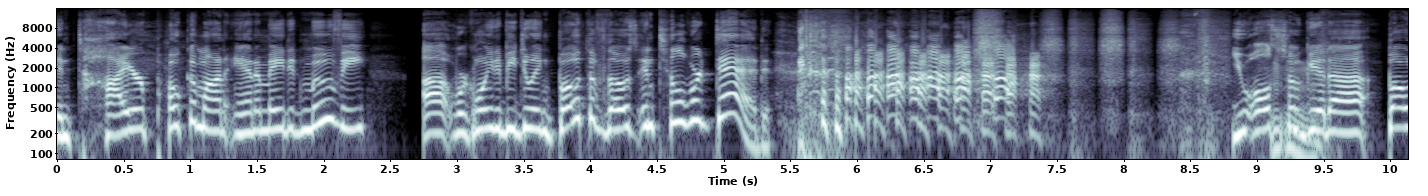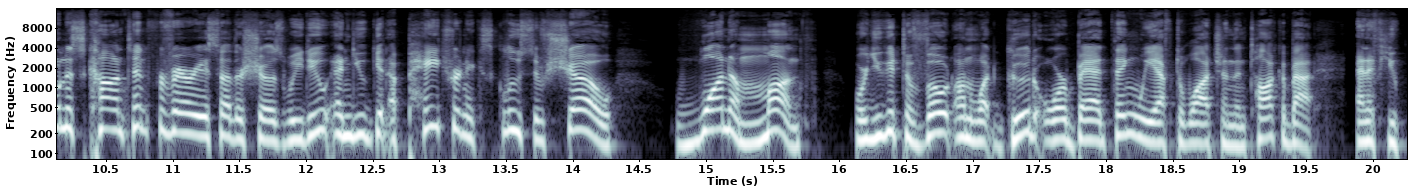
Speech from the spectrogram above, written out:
entire Pokemon animated movie. Uh, we're going to be doing both of those until we're dead. You also get uh, bonus content for various other shows we do, and you get a patron exclusive show, one a month, where you get to vote on what good or bad thing we have to watch and then talk about. And if you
